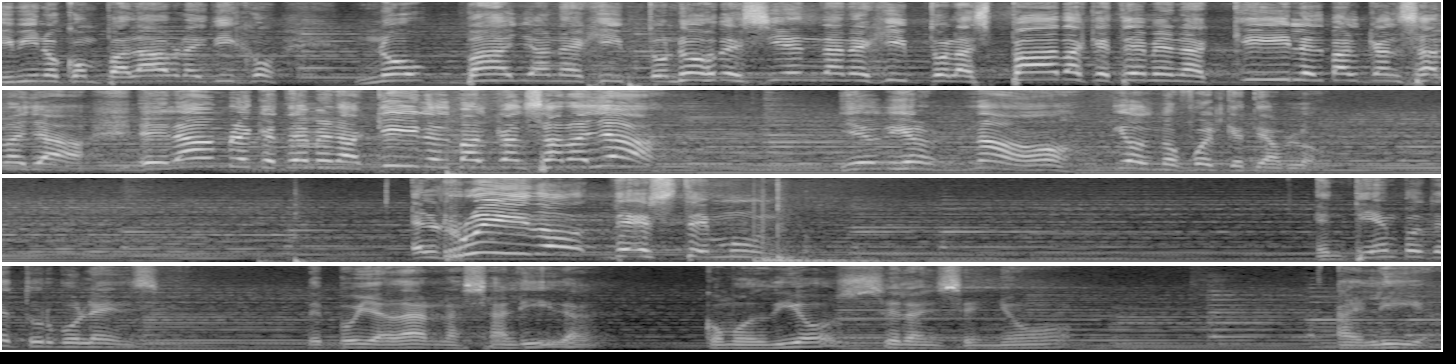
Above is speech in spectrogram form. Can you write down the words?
y vino con palabra y dijo, no vayan a Egipto, no desciendan a Egipto, la espada que temen aquí les va a alcanzar allá, el hambre que temen aquí les va a alcanzar allá. Y ellos dijeron, no, Dios no fue el que te habló. El ruido de este mundo en tiempos de turbulencia les voy a dar la salida como Dios se la enseñó a Elías.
